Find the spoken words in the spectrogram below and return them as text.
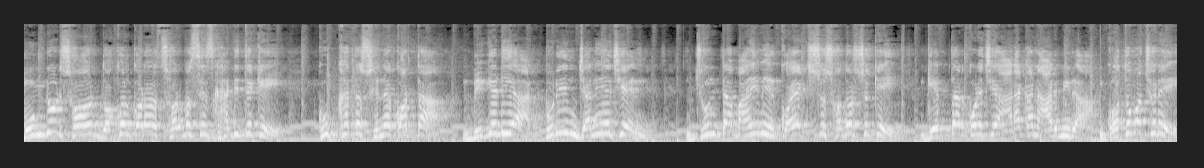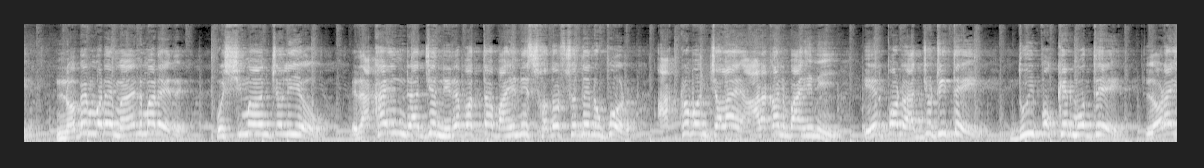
মুন্ডুর শহর দখল করার সর্বশেষ ঘাঁটি থেকে কুখ্যাত সেনাকর্তা ব্রিগেডিয়ার হুরিন জানিয়েছেন, জুন্টা বাহিনীর কয়েকশো সদস্যকে গ্রেপ্তার করেছে আরাকান আর্মিরা। গত বছরে নভেম্বরে মায়ানমারের পশ্চিমাঞ্চলীয় রাখাইন রাজ্যের নিরাপত্তা বাহিনীর সদস্যদের উপর আক্রমণ চালায় আরাকান বাহিনী। এরপর রাজ্যটিতে দুই পক্ষের মধ্যে লড়াই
